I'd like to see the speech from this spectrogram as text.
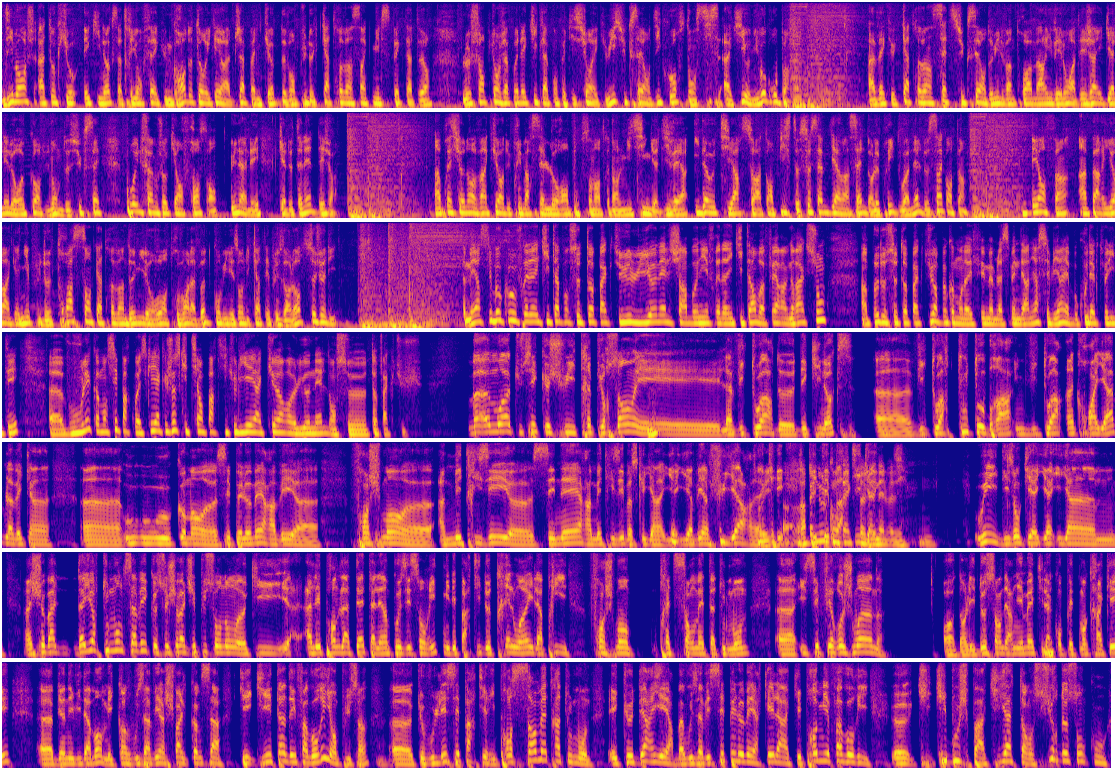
Dimanche à Tokyo, Equinox a triomphé avec une grande autorité dans la Japan Cup devant plus de 85 000 spectateurs. Le champion japonais quitte la compétition avec 8 succès en 10 courses, dont 6 acquis au niveau groupe 1. Avec 87 succès en 2023, Marie Vélon a déjà égalé le record du nombre de succès pour une femme jockey en France en une année qu'elle détenait déjà. Impressionnant vainqueur du prix Marcel Laurent pour son entrée dans le meeting d'hiver, Ida Otiar sera en piste ce samedi à Vincennes dans le prix Douanel de Saint-Quentin. Et enfin, un parieur a gagné plus de 382 000 euros en trouvant la bonne combinaison du quintet plus dans l'ordre ce jeudi. Merci beaucoup Frédéric Kita pour ce top actu. Lionel Charbonnier, Frédéric Kita, on va faire une réaction un peu de ce top actu, un peu comme on avait fait même la semaine dernière. C'est bien, il y a beaucoup d'actualités. Euh, vous voulez commencer par quoi? Est-ce qu'il y a quelque chose qui tient en particulier à cœur, Lionel, dans ce top actu? Bah, Moi, tu sais que je suis très pur sang et mmh. la victoire d'Equinox. Euh, victoire tout au bras, une victoire incroyable avec un, un où, comment euh, CP Le Maire avait euh, franchement euh, à maîtriser euh, ses nerfs, à maîtriser parce qu'il y, y, y, avait un fuyard. Euh, oui. Rappelle-nous le contexte, Lionel, vas-y. Oui, disons qu'il y a, il y a un, un, cheval. D'ailleurs, tout le monde savait que ce cheval, j'ai plus son nom, qui allait prendre la tête, allait imposer son rythme. Il est parti de très loin. Il a pris, franchement, près de 100 mètres à tout le monde. il s'est fait rejoindre Oh, dans les 200 derniers mètres, il a complètement craqué, euh, bien évidemment. Mais quand vous avez un cheval comme ça, qui, qui est un des favoris en plus, hein, euh, que vous le laissez partir, il prend 100 mètres à tout le monde, et que derrière, bah, vous avez CP Le Maire qui est là, qui est premier favori, euh, qui, qui bouge pas, qui attend, sûr de son coup,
